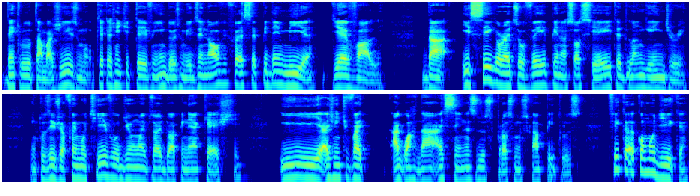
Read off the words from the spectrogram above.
dentro do tabagismo, o que, é que a gente teve em 2019 foi essa epidemia de EVALI, da E-Cigarettes or Vaping Associated Lung Injury. Inclusive já foi motivo de um episódio do Apnea Cast e a gente vai aguardar as cenas dos próximos capítulos. Fica como dica,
